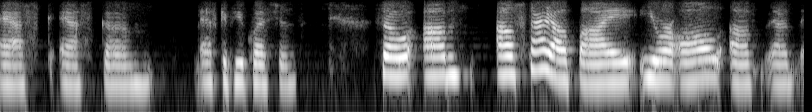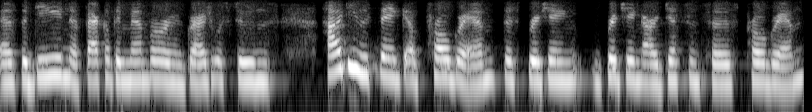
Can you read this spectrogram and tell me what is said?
ask ask um, ask a few questions. So um, I'll start out by you are all, uh, uh, as the dean, a faculty member, and graduate students. How do you think a program, this bridging bridging our distances program,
